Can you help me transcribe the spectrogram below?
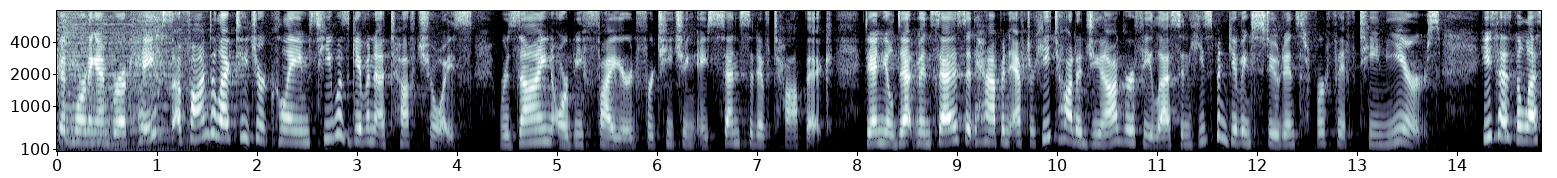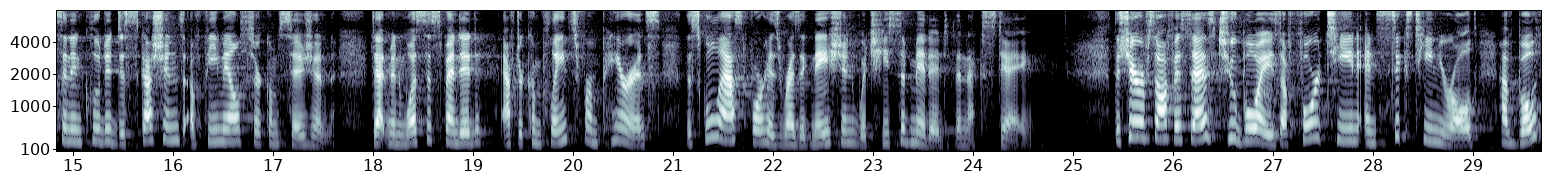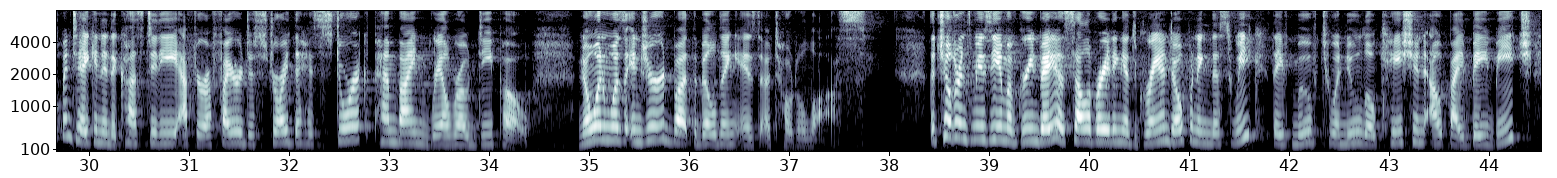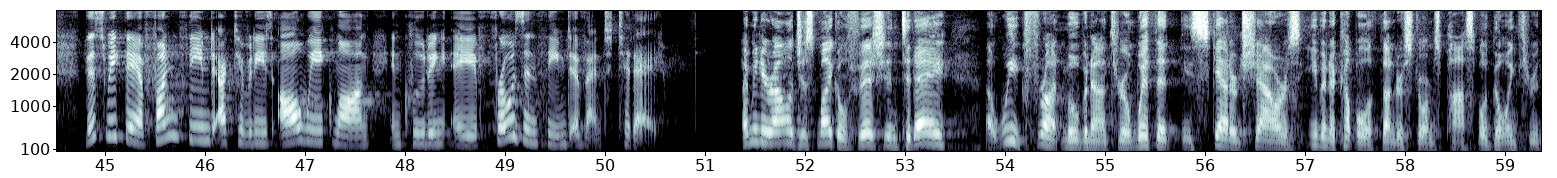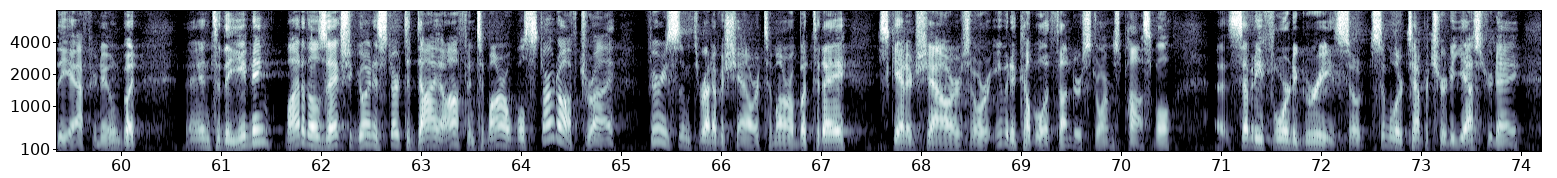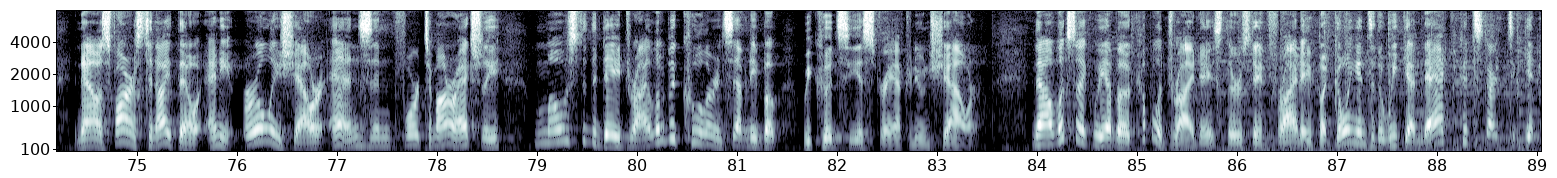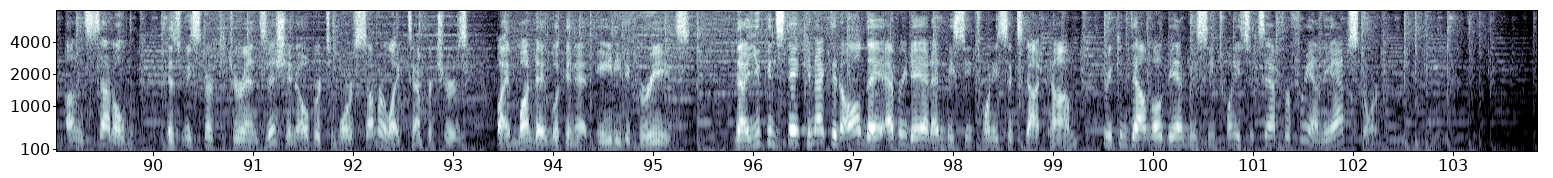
Good morning, I'm Brooke Hayes. A Fond du Lac teacher claims he was given a tough choice, resign or be fired for teaching a sensitive topic. Daniel Detman says it happened after he taught a geography lesson he's been giving students for 15 years. He says the lesson included discussions of female circumcision. Detman was suspended after complaints from parents. The school asked for his resignation, which he submitted the next day. The sheriff's office says two boys, a 14 and 16 year old, have both been taken into custody after a fire destroyed the historic Pembine Railroad Depot. No one was injured, but the building is a total loss. The Children's Museum of Green Bay is celebrating its grand opening this week. They've moved to a new location out by Bay Beach. This week they have fun-themed activities all week long, including a Frozen-themed event today. I'm meteorologist Michael Fish, and today a weak front moving on through, and with it, these scattered showers, even a couple of thunderstorms possible going through the afternoon. But into the evening, a lot of those actually going to start to die off, and tomorrow will start off dry. Very slim threat of a shower tomorrow, but today, scattered showers or even a couple of thunderstorms possible. Uh, 74 degrees, so similar temperature to yesterday. Now, as far as tonight, though, any early shower ends, and for tomorrow, actually, most of the day dry, a little bit cooler in 70, but we could see a stray afternoon shower. Now, it looks like we have a couple of dry days, Thursday and Friday, but going into the weekend, that could start to get unsettled as we start to transition over to more summer like temperatures by Monday, looking at 80 degrees. Now, you can stay connected all day, every day at NBC26.com, or you can download the NBC26 app for free on the App Store.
